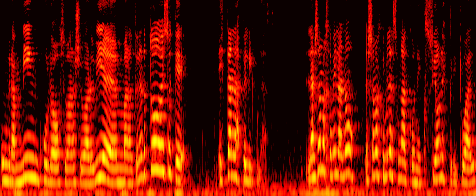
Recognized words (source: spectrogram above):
un gran vínculo, se van a llevar bien, van a tener todo eso que está en las películas. La llama gemela no, la llama gemela es una conexión espiritual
